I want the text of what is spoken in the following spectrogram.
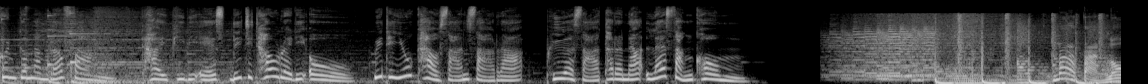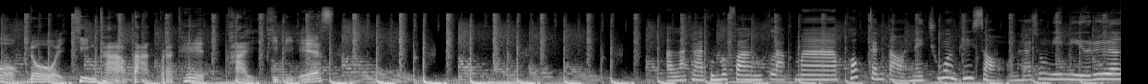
คุณกำลังรับฟังไทย PBS ดิจิทัล Radio วิทยุข่าวสารสาระ เพื่อสาธารณะและสังคม หน้าต่างโลกโดยทีมข่าวต่างประเทศไทย PBS เอาละค่ะคุณผู้ฟังกลับมาพบกันต่อในช่วงที่2นะคะช่วงนี้มีเรื่อง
